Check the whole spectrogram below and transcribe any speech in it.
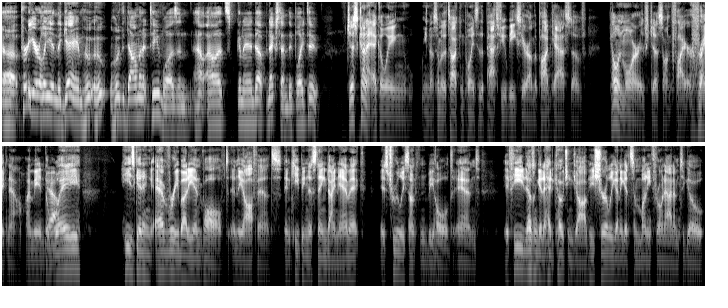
uh, pretty early in the game who, who who the dominant team was and how, how it's going to end up next time they play too. Just kind of echoing, you know, some of the talking points of the past few weeks here on the podcast of Kellen Moore is just on fire right now. I mean, the yeah. way he's getting everybody involved in the offense and keeping this thing dynamic is truly something to behold. And if he doesn't get a head coaching job, he's surely going to get some money thrown at him to go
